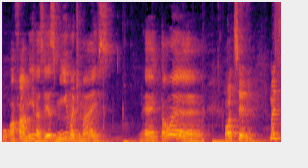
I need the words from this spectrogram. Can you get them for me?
o- a família às vezes mima demais. Né? Então é. Pode ser, né? Mas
